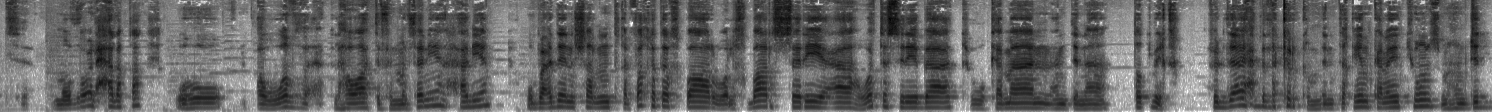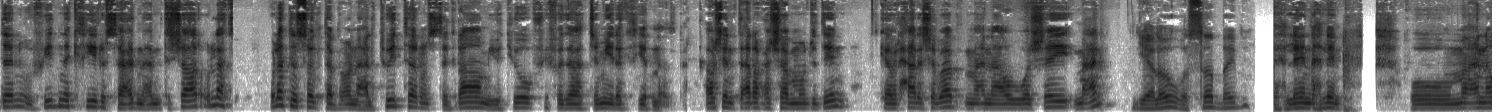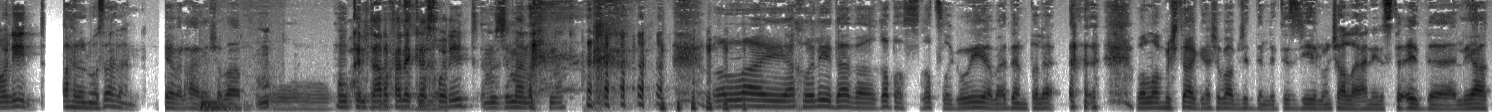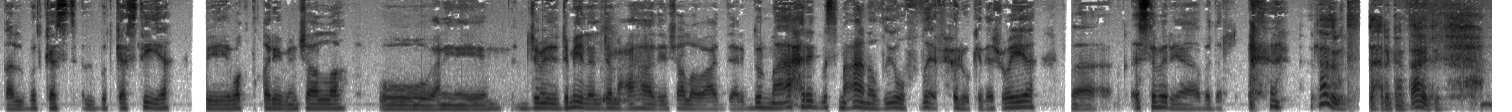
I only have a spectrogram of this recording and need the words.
موضوع الحلقة وهو أو وضع الهواتف المنثنية حاليا وبعدين إن شاء الله ننتقل فقرة الأخبار والأخبار السريعة والتسريبات وكمان عندنا تطبيق. في البداية أحب أذكركم إن تقييمك على ايتونز مهم جدا ويفيدنا كثير ويساعدنا على الانتشار ولا ولا تنسون تتابعونا على تويتر وانستغرام يوتيوب في فيديوهات جميلة كثير نازله. أول شيء نتعرف على الشباب الموجودين كيف الحال يا شباب؟ معنا أول شيء معا يلو واتساب بيبي أهلين أهلين ومعنا وليد أهلا وسهلا كيف الحال يا شباب؟ ممكن تعرف عليك أخ وليد من زمان شفناك والله يا أخ وليد هذا غطس غطسة قوية بعدين طلع. والله مشتاق يا شباب جدا للتسجيل وإن شاء الله يعني نستعيد اللياقه البودكاست البودكاستية في وقت قريب إن شاء الله. ويعني جميل جميلة الجمعة هذه إن شاء الله. وعد يعني بدون ما أحرق بس معانا ضيوف ضيف حلو كذا شوية. فاستمر يا بدر. لازم تحرق أنت عادي.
